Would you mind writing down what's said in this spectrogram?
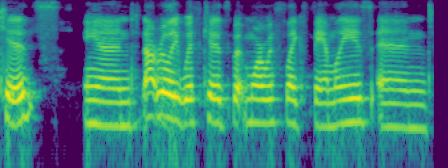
kids and not really with kids, but more with like families and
